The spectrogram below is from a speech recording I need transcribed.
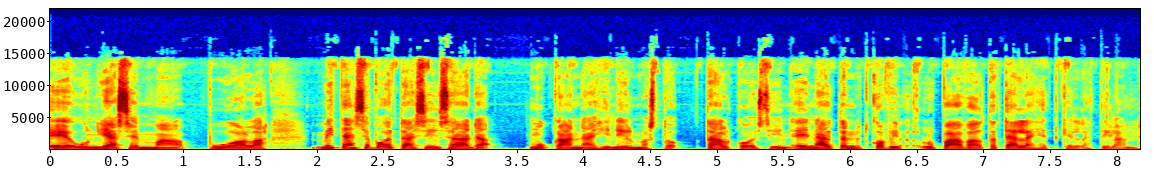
EUn jäsenmaa Puola. Miten se voitaisiin saada mukaan näihin ilmastotalkoisiin? Ei näytä nyt kovin lupaavalta tällä hetkellä tilanne.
